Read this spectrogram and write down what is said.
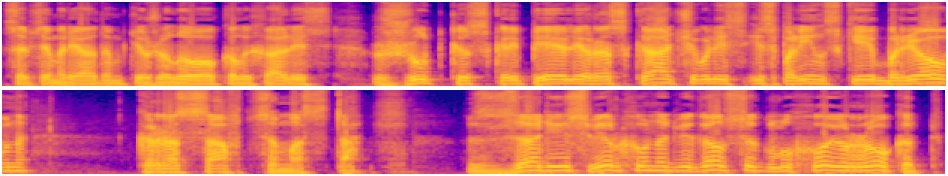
Совсем рядом тяжело колыхались, жутко скрипели, раскачивались исполинские бревна красавца моста. Сзади и сверху надвигался глухой рокот,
